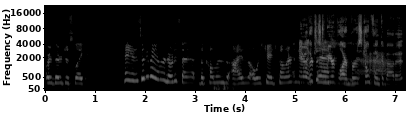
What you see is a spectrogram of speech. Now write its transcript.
or they're just like. Hey, has anybody ever noticed that the Cullens' eyes always change color? And yeah like, they're just "Eh, weird larpers don't think about it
